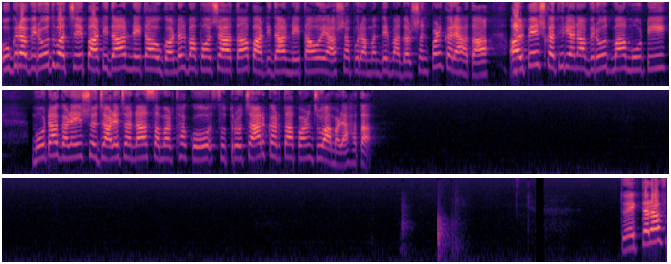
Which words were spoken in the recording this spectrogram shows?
ઉગ્ર વિરોધ વચ્ચે પાટીદાર નેતાઓ ગોંડલમાં પહોંચ્યા હતા. પાટીદાર નેતાઓએ આશાપુરા મંદિરમાં દર્શન પણ કર્યા હતા. અલ્પેશ કથિરિયાના વિરોધમાં મોટી મોટા ગણેશ જાડેજાના સમર્થકો સૂત્રોચ્ચાર કરતા પણ જોવા મળ્યા હતા. તો એક તરફ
